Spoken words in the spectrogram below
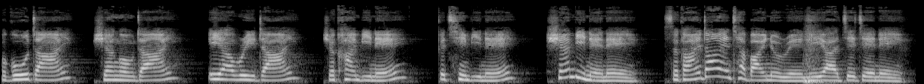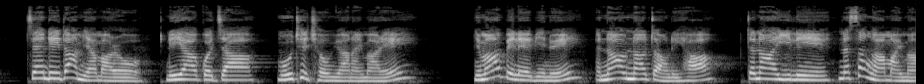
ပဲခူးတိုင်းရန်ကုန်တိုင်းအေရဝတီတိုင်းရခိုင်ပြည်နယ်ကချင်ပြည်နယ်ရှမ်းပြည်နယ်နဲ့စကိုင်းတိုင်းအထက်ပိုင်းတို့တွင်နေရာကျဲကျဲနဲ့ကြံဒေသများမှာတော့နေရာကွက်ကြားမိုးထစ်ချုံရွာနိုင်ပါတယ်။မြမပင်လယ်ပြင်တွင်အနောက်အနောက်တောင်လေဟာတနအီလရင်25မိုင်မှ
